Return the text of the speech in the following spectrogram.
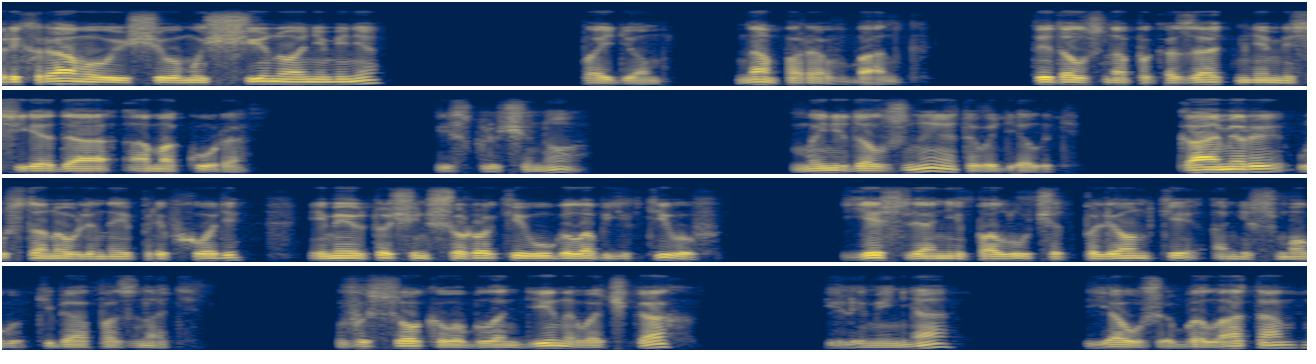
прихрамывающего мужчину, а не меня? Пойдем, нам пора в банк. Ты должна показать мне месье да Амакура. Исключено. Мы не должны этого делать. Камеры, установленные при входе, имеют очень широкий угол объективов. Если они получат пленки, они смогут тебя опознать. Высокого блондина в очках? Или меня? Я уже была там,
